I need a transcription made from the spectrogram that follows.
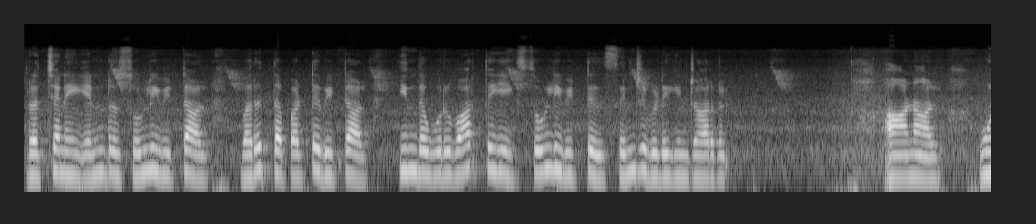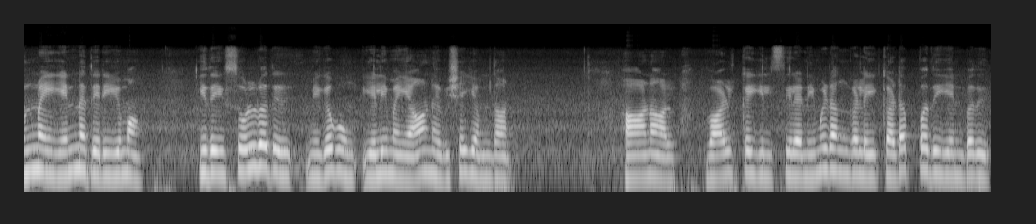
பிரச்சனை என்று சொல்லிவிட்டால் வருத்தப்பட்டு விட்டால் இந்த ஒரு வார்த்தையை சொல்லிவிட்டு சென்று விடுகின்றார்கள். ஆனால் உண்மை என்ன தெரியுமா? இதை சொல்வது மிகவும் எளிமையான விஷயம்தான். ஆனால் வாழ்க்கையில் சில நிமிடங்களை கடப்பது என்பது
